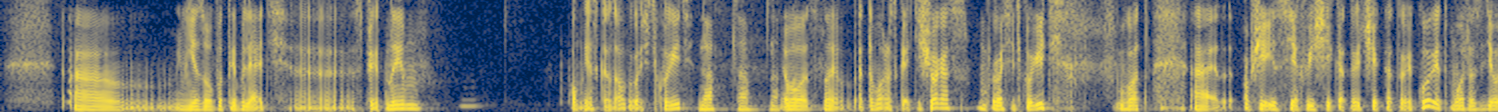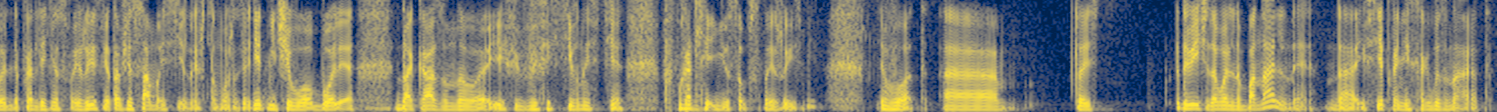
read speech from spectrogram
э, не злоупотреблять э, спиртным. Помню, я сказал бросить курить. Да, да, да. Вот, но это можно сказать еще раз, бросить курить. Вот. А, вообще из всех вещей, которые человек, который курит, может сделать для продления своей жизни, это вообще самое сильное, что можно сделать. Нет ничего более доказанного и в эффективности по продлению собственной жизни. Вот. А, то есть это вещи довольно банальные, да, и все про них как бы знают.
